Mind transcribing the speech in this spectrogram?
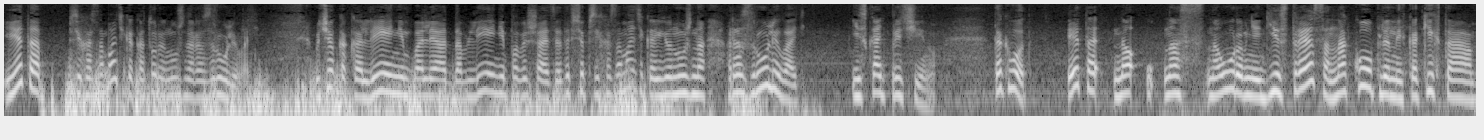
И это психосоматика, которую нужно разруливать. У человека колени болят, давление повышается. Это все психосоматика, ее нужно разруливать, искать причину. Так вот, это на, на, на уровне дистресса, накопленных каких-то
